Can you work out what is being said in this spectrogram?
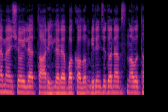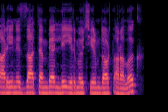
Hemen şöyle tarihlere bakalım. Birinci dönem sınavı tarihiniz zaten belli 23-24 Aralık.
